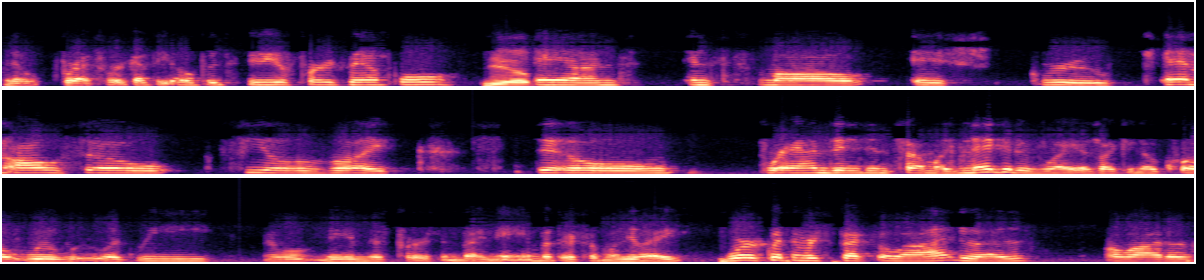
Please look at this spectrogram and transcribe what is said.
You know, breathwork at the Open Studio, for example. Yep. And in small-ish group and also feels like still branded in some like negative way as like, you know, quote woo woo. Like we I won't name this person by name, but there's someone who I work with and respect a lot who has a lot of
